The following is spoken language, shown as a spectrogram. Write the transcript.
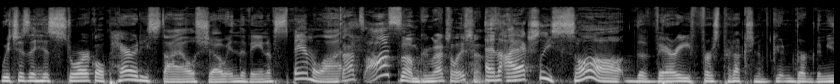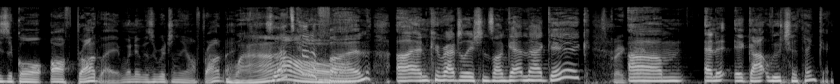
which is a historical parody style show in the vein of Spamalot. That's awesome. Congratulations. And I actually saw the very first production of Gutenberg the Musical off Broadway when it was originally off Broadway. Wow. So that's kind of fun. Uh, and congratulations on getting that gig. great, great. Um, and it, it got Lucha thinking.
